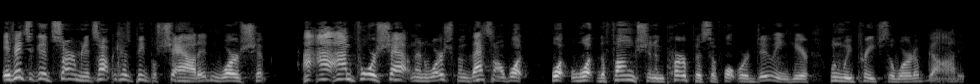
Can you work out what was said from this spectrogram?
If it's a good sermon, it's not because people shouted and worshiped. I, am for shouting and worshiping, but that's not what, what, what the function and purpose of what we're doing here when we preach the Word of God is.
